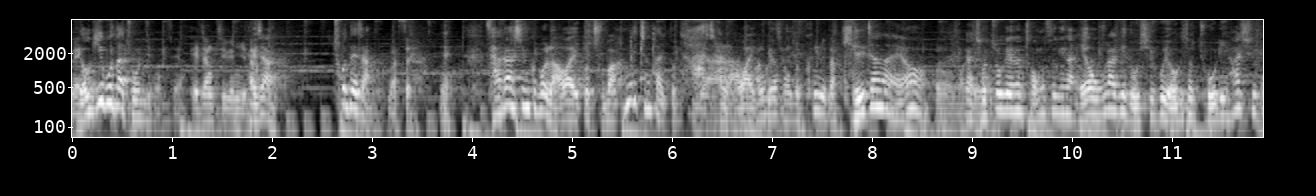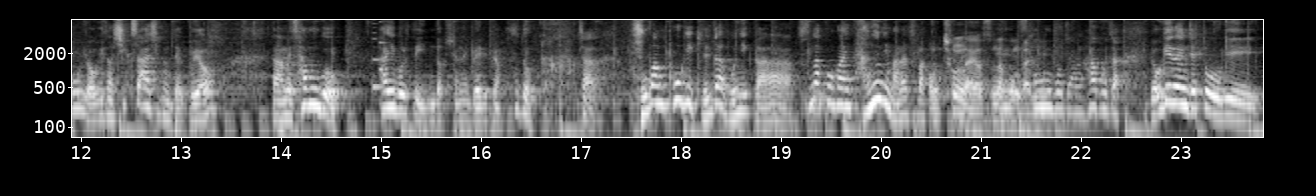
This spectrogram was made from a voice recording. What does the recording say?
네. 여기보다 좋은 집 없어요. 대장집입니다. 대장, 초대장, 맞아요. 예, 사각 싱크볼 나와 있고 주방 한기창까지 또 다 잘 나와 있고요. 한기창도 큽니다. 길잖아요. 그러니까 맞아요. 저쪽에는 정수기나 에어 후라기 놓으시고 여기서 조리하시고 여기서 식사하시면 되고요. 그다음에 3구 하이브리드 인덕션의 메리병 후드. 자 주방 폭이 길다 보니까 수납 공간이 당연히 많을 수밖에 엄청나요. 수납 네, 공간이. 상부장, 하부장. 여기는 이제 또 우리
